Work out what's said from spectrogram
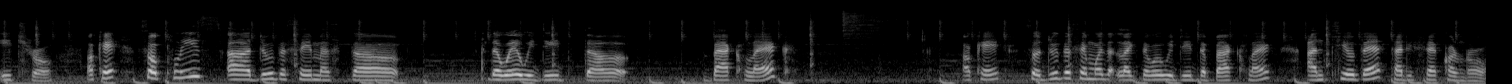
each row okay so please uh, do the same as the the way we did the back leg. Okay so do the same way that like the way we did the back leg until the 32nd row.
